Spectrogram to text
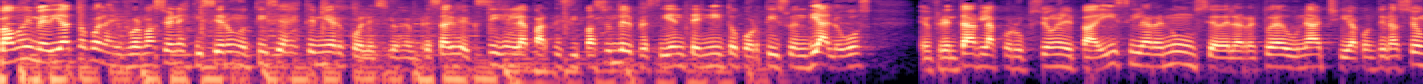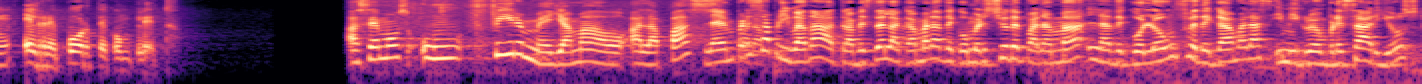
Vamos inmediato con las informaciones que hicieron noticias este miércoles. Los empresarios exigen la participación del presidente Nito Cortizo en diálogos, enfrentar la corrupción en el país y la renuncia de la rectora de UNACHI. A continuación, el reporte completo hacemos un firme llamado a la paz. La empresa privada, a través de la Cámara de Comercio de Panamá, la de Colón, Fede Cámaras y Microempresarios,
